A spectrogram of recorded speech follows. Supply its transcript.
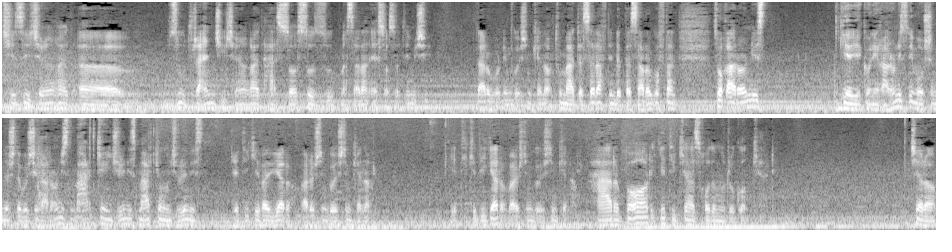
چیزی چرا اینقدر زودرنجی چرا اینقدر حساس و زود مثلا احساساتی میشی. در آوردیم گوشیم کنار. تو مدرسه رفتیم به پسرا گفتن تو قرار نیست گریه کنی قرار نیست emotion داشته باشی قرار نیست مرد که اینجوری نیست مرد که اونجوری نیست. یه تیکه دیگر رو برداشتیم گذاشتیم کنار. یه تیکه دیگر رو برداشتیم گذاشتیم کنار. هر بار یه تیکه از خودمون رو گم کردیم. چرا؟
